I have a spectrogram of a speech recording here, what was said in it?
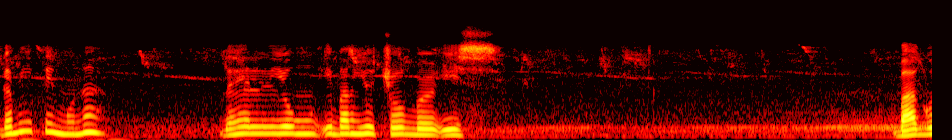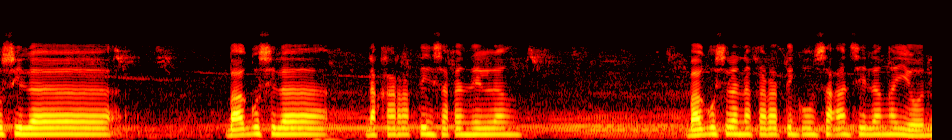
Gamitin mo na. Dahil yung ibang YouTuber is bago sila bago sila nakarating sa kanilang bago sila nakarating kung saan sila ngayon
